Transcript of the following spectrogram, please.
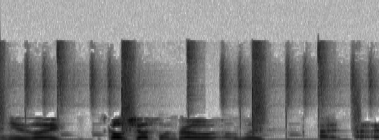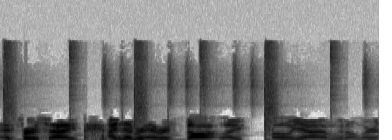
and he was like, "It's called shuffling, bro." I was like, I, I, "At first, I I never ever thought like, oh yeah, I'm gonna learn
